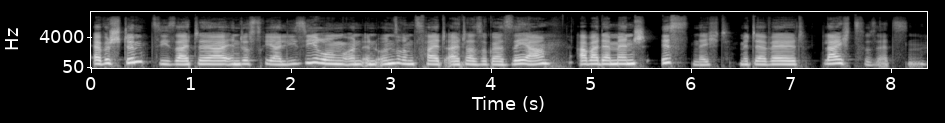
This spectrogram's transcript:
er bestimmt sie seit der Industrialisierung und in unserem Zeitalter sogar sehr, aber der Mensch ist nicht mit der Welt gleichzusetzen.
